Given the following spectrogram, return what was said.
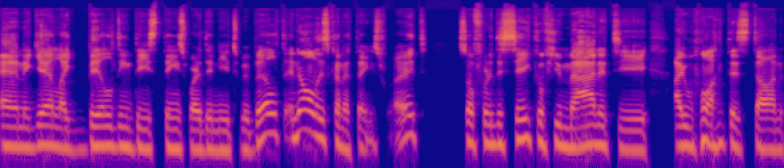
and again like building these things where they need to be built and all these kind of things right so, for the sake of humanity, I want this done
